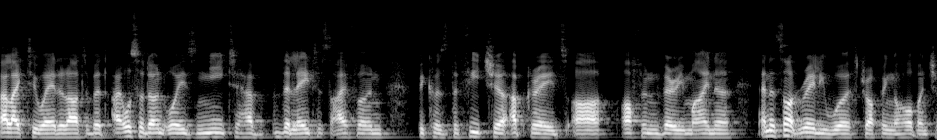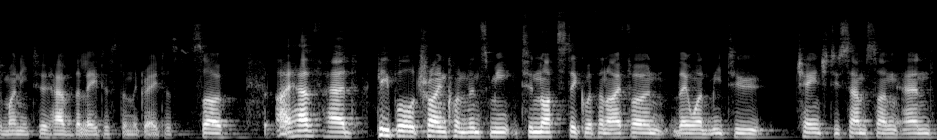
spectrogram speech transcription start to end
I like to wait it out a bit. I also don't always need to have the latest iPhone because the feature upgrades are often very minor and it's not really worth dropping a whole bunch of money to have the latest and the greatest. So I have had people try and convince me to not stick with an iPhone. They want me to change to Samsung and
